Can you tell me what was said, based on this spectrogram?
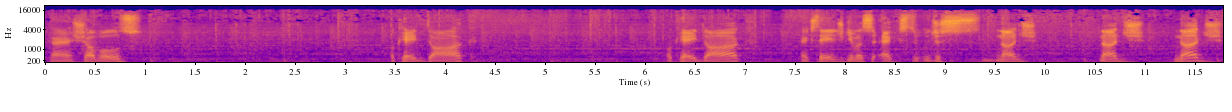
Okay, shovels. Okay, Doc. Okay, Doc. Next stage, give us X. Just nudge, nudge, nudge.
